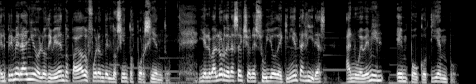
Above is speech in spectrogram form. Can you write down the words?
El primer año los dividendos pagados fueron del 200% y el valor de las acciones subió de 500 liras a 9.000 en poco tiempo.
